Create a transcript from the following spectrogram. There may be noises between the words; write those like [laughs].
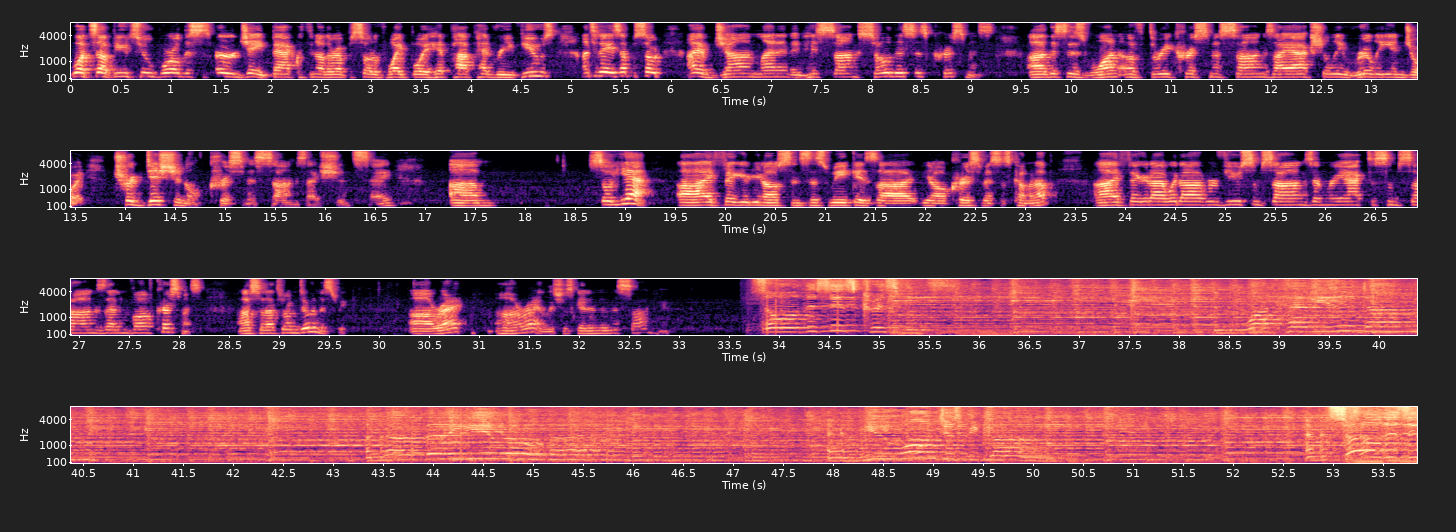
What's up, YouTube world? This is ErrrJay back with another episode of White Boy Hip Hop Head Reviews. On today's episode, I have John Lennon and his song "So This Is Christmas." Uh, this is one of three Christmas songs I actually really enjoy. Traditional Christmas songs, I should say. Um, so yeah, uh, I figured, you know, since this week is, uh, you know, Christmas is coming up, I figured I would uh, review some songs and react to some songs that involve Christmas. Uh, so that's what I'm doing this week. All right, all right, let's just get into this song here. So this is Christmas, and what have you done? Another year over, and you won't just begun. And so this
